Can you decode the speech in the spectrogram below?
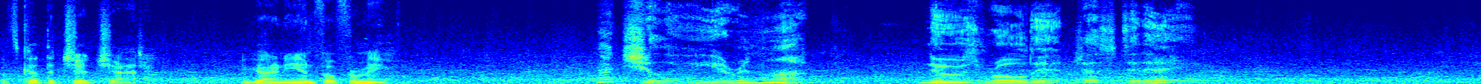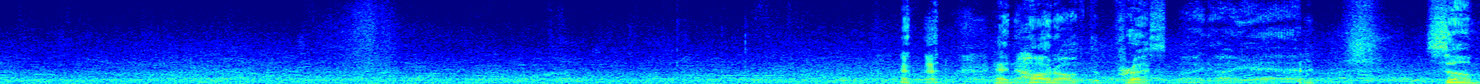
Let's cut the chit-chat. You got any info for me? Actually, you're in luck. News rolled in just today. and hot off the press, might I add. Some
